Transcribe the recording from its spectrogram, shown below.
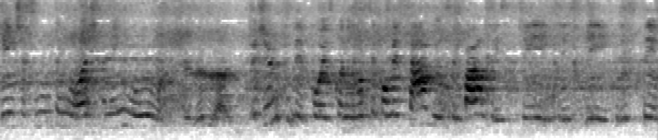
Gente, isso não tem lógica nenhuma. É verdade. Eu juro que depois, quando você começar a ver o seu carro crescer, crescer, crescer,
